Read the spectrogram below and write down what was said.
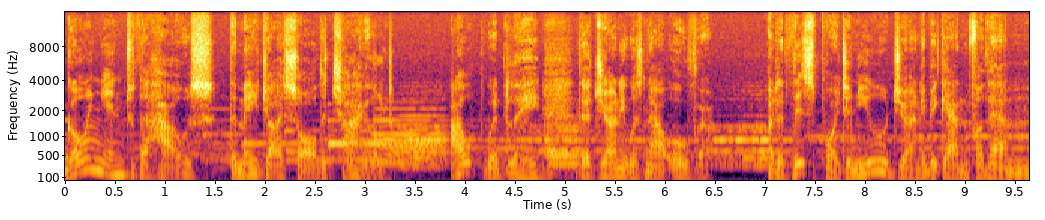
Going into the house, the Magi saw the child. Outwardly, their journey was now over. But at this point, a new journey began for them,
